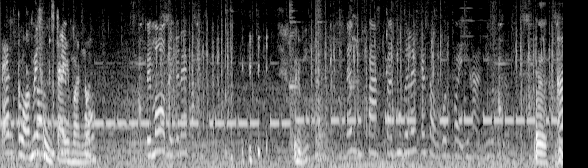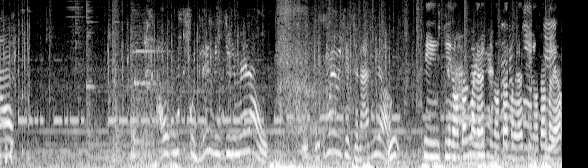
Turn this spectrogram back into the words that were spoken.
แต่งตัวไม่ถูกใจมันเนาะไปมอบเลยก็ได้ปะเออ เล่นปะปะทูไปเล่นกันสองคนปล่อยอีหานี่มาเถอะเออเอาเอาฝึกเล่นจริงๆไหมเรากูก็ไม่มีเจตนาที่แบบ ทีทีน้องตั้งมาแล้วทีน้องตั้งมาแล้วทีน้องตั้งมาแล้ว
